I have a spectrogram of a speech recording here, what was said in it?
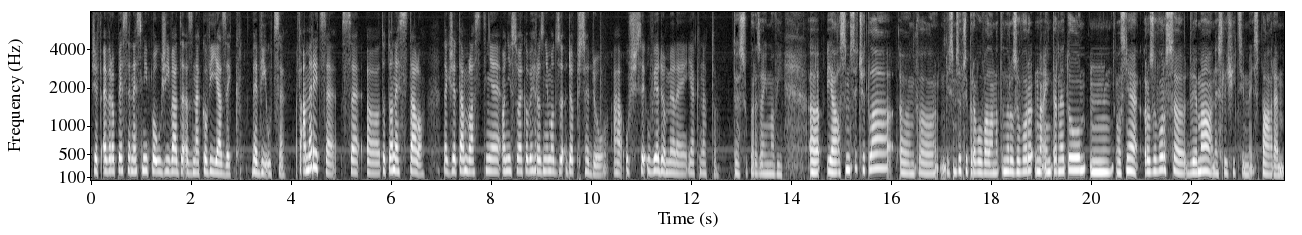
že v Evropě se nesmí používat znakový jazyk ve výuce. V Americe se o, toto nestalo takže tam vlastně oni jsou jakoby hrozně moc dopředu a už si uvědomili, jak na to. To je super zajímavý. Eh, já jsem si četla, eh, když jsem se připravovala na ten rozhovor na internetu, mm, vlastně rozhovor s dvěma neslyšícími, s párem.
